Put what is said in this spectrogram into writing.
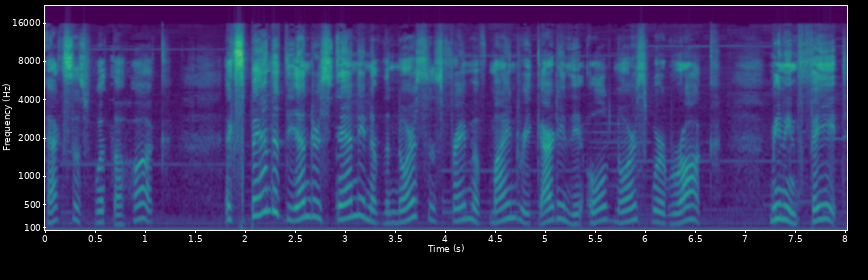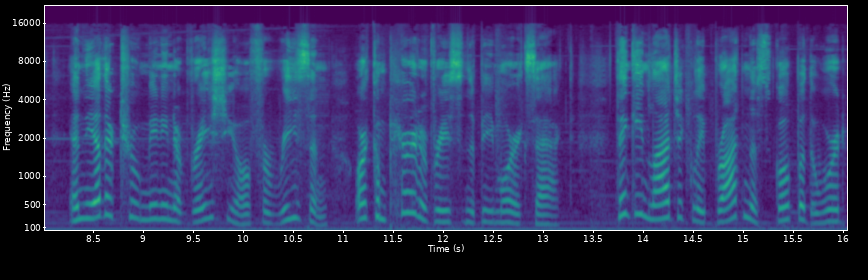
X's with a hook, expanded the understanding of the Norse's frame of mind regarding the Old Norse word rock, meaning fate, and the other true meaning of ratio for reason, or comparative reason to be more exact. Thinking logically broadened the scope of the word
